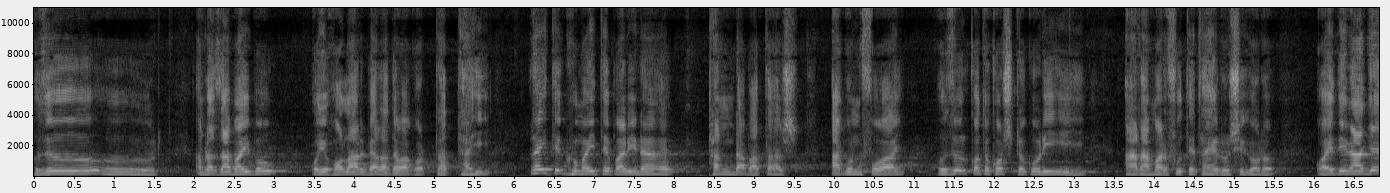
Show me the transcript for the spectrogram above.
হুজুর, আমরা জামাই বউ, ওই হলার বেড়া দেওয়া ঘরটার থাই রাইতে ঘুমাইতে পারি না, ঠান্ডা বাতাস, আগুন ফোয়াই। হুজুর, কত কষ্ট করি, আর আমার ফুতে থাহে রসিগড় কয়দিন আগে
